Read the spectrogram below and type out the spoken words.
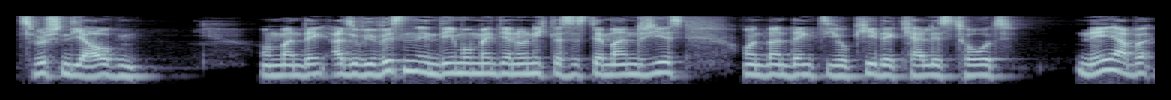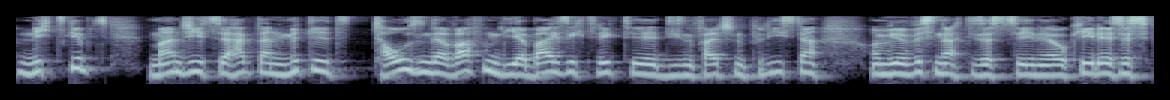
zwischen die Augen. Und man denkt, also wir wissen in dem Moment ja noch nicht, dass es der Manji ist und man denkt sich, okay, der Kerl ist tot. Nee, aber nichts gibt's. Manji zerhackt dann mittels tausender Waffen, die er bei sich trägt, äh, diesen falschen Priester. Und wir wissen nach dieser Szene, okay, das ist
